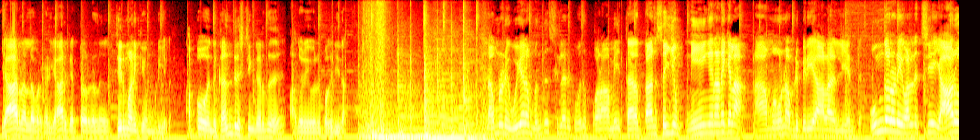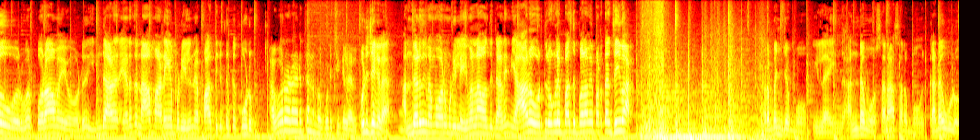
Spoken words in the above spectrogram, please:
யார் நல்லவர்கள் யார் கெட்டவர்கள்னு தீர்மானிக்கவே முடியல. அப்போ இந்த கண் திருஷ்டிங்கிறது அதோடைய ஒரு பகுதி தான் நம்மளுடைய உயரம் வந்து சிலருக்கு வந்து பொறாமை தரத்தான் செய்யும். நீங்க நினைக்கலாம் நாம ஒன்றும் அப்படி பெரிய ஆளா இல்லையன்ட்டு. உங்களுடைய வளர்ச்சியை யாரோ ஒருவர் பொறாமையோடு இந்த இடத்த நாம அடைய முடியலன்னு பார்த்துக்கிட்டு இருக்க கூடும். அவரோட இடத்த நம்ம பிடிச்சிக்கல. பிடிச்சக்கல. அந்த இடத்துக்கு நம்ம வர முடியல. இவன்லாம் வந்துட்டானே யாரோ ஒருத்தர் உங்களை பார்த்து பொறாமைப்படத்தான் செய்வார். பிரபஞ்சமோ இல்லை இந்த அண்டமோ சராசரமோ கடவுளோ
